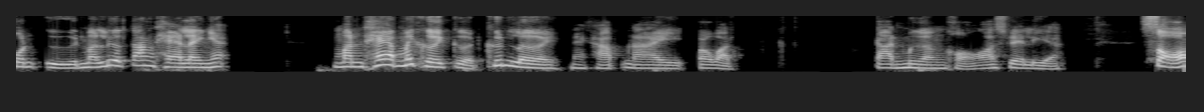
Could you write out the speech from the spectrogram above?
คนอื่นมาเลือกตั้งแทนอะไรเงี้ย มันแทบไม่เคยเกิดขึ้นเลยนะครับ ในประวัติการเมืองของออสเตรเลียสอง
